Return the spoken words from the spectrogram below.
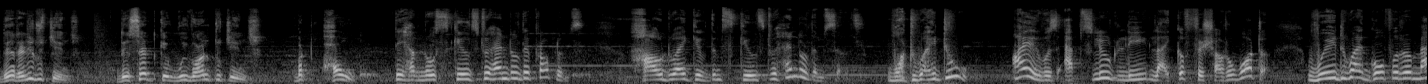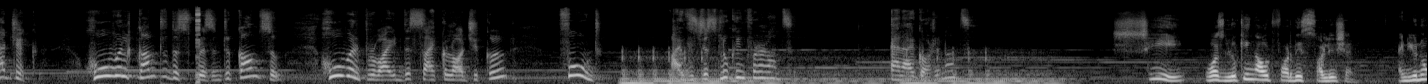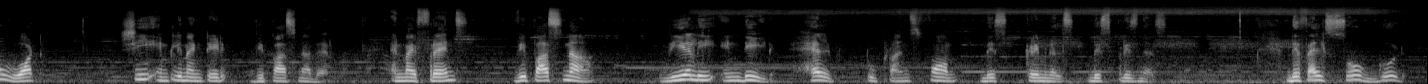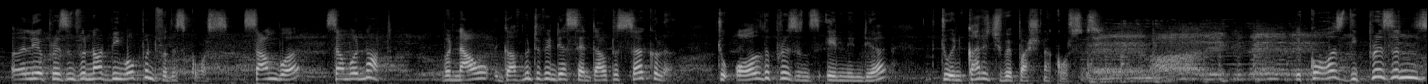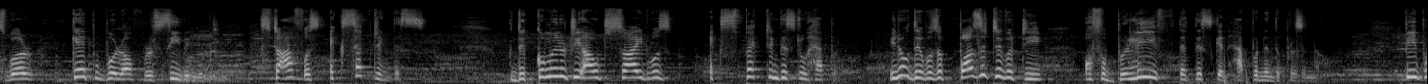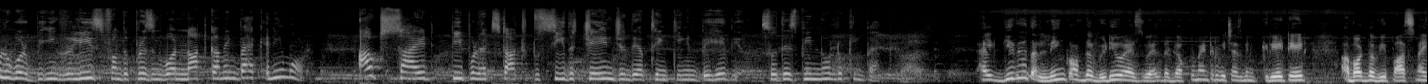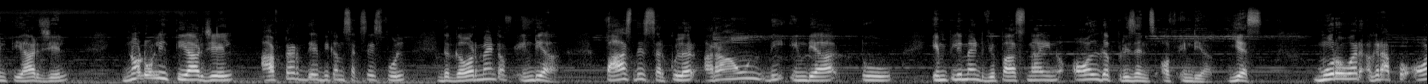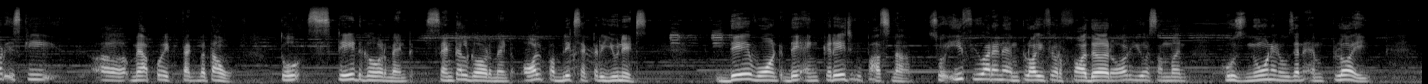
They are ready to change. They said we want to change. But how? They have no skills to handle their problems. How do I give them skills to handle themselves? What do I do? I was absolutely like a fish out of water. Where do I go for a magic? Who will come to this prison to counsel? Who will provide the psychological food? I was just looking for an answer. And I got an answer. She was looking out for this solution. And you know what? She implemented Vipassana there. And my friends, Vipassana really indeed helped to transform these criminals, these prisoners. They felt so good. Earlier, prisons were not being opened for this course. Some were, some were not. But now, the government of India sent out a circular to all the prisons in India to encourage Vipassana courses. Because the prisons were capable of receiving it. Staff was accepting this. The community outside was expecting this to happen. You know, there was a positivity of a belief that this can happen in the prison now. People who were being released from the prison were not coming back anymore. Outside, people had started to see the change in their thinking and behavior. So there's been no looking back. I'll give you the link of the video as well, the documentary which has been created about the Vipassana in Tihar jail. Not only in Tihar jail, after they become successful, the government of India passed this circular around the India to implement Vipassana in all the prisons of India. Yes. Moreover, अगर आपको और इसकी uh, मैं आपको एक fact बताऊँ तो state government central government all public sector units they want they encourage vipassana so if you are an employee if your father or you are someone who's known and who's an employee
